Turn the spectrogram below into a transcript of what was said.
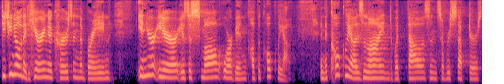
Did you know that hearing occurs in the brain? In your ear is a small organ called the cochlea. And the cochlea is lined with thousands of receptors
